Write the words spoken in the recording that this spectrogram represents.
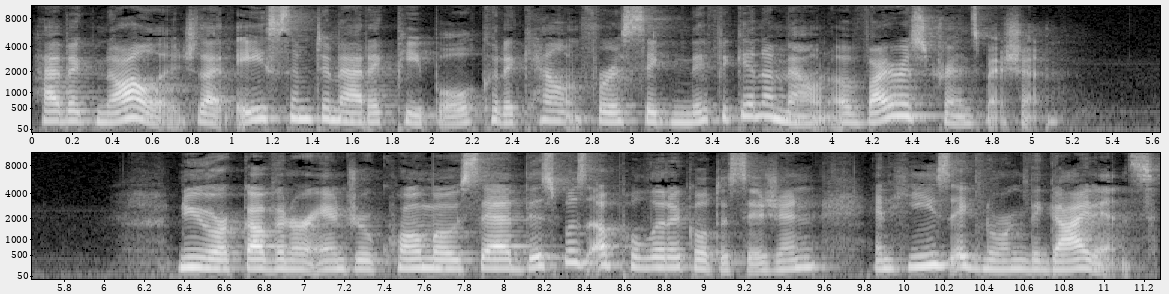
have acknowledged that asymptomatic people could account for a significant amount of virus transmission. New York Governor Andrew Cuomo said this was a political decision and he's ignoring the guidance.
